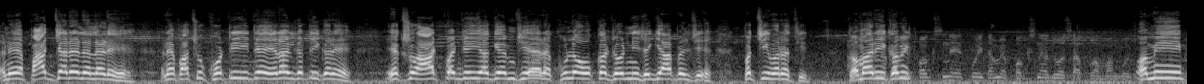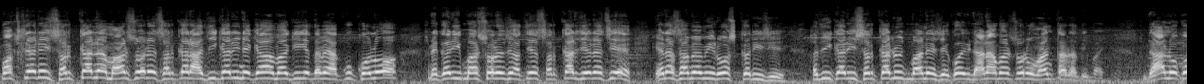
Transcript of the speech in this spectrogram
અને પાંચ જણાને લડે. અને પાછું ખોટી રીતે હેરાનગતિ કરે. એકસો આઠ પણ જેવી ગેમ છે અને ખુલ્લો ઓકર ઝોનની જગ્યા આપેલ છે પચીસ વર્ષથી તમારી કમી અમે પક્ષને નહીં સરકારના માણસોને સરકાર અધિકારીને કહેવા માગીએ કે તમે આખું ખોલો અને ગરીબ માણસોને જે અત્યારે સરકાર જેને છે એના સામે અમે રોષ કરી છે. અધિકારી સરકારનું જ માને છે કોઈ નાના માણસોનું માનતા નથી ભાઈ. આ લોકો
